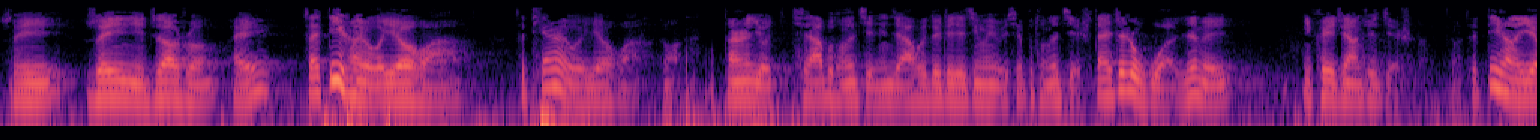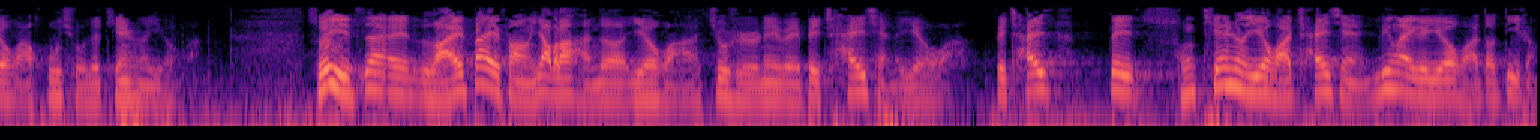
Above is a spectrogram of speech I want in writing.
所以，所以你知道说，哎，在地上有个耶和华，在天上有个耶和华，是吧？当然有其他不同的解经家会对这些经文有一些不同的解释，但是这是我认为你可以这样去解释的：在地上的耶和华呼求，在天上的耶和华。所以在来拜访亚伯拉罕的耶和华，就是那位被差遣的耶和华，被差被从天上的耶和华差遣另外一个耶和华到地上，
